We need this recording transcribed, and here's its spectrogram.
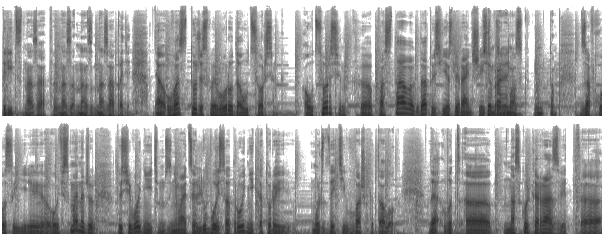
30 назад на, на, на Западе. А у вас тоже своего рода аутсорсинг аутсорсинг э, поставок, да, то есть если раньше Все этим правильно. занимался какой-нибудь там завхоз или офис-менеджер, то сегодня этим занимается любой сотрудник, который может зайти в ваш каталог. Да, вот э, насколько развит э,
